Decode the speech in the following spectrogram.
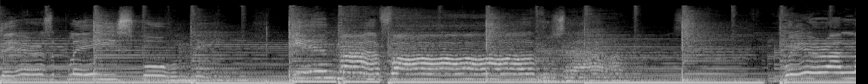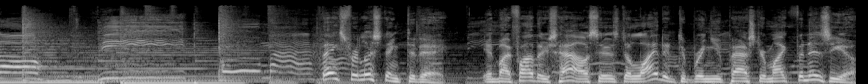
there's a place for me. In my father's house, Thanks for listening today. In My Father's House is delighted to bring you Pastor Mike Finizio.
